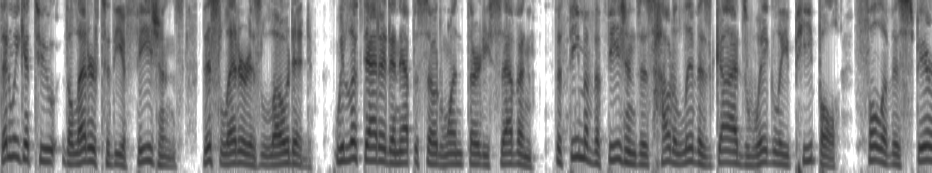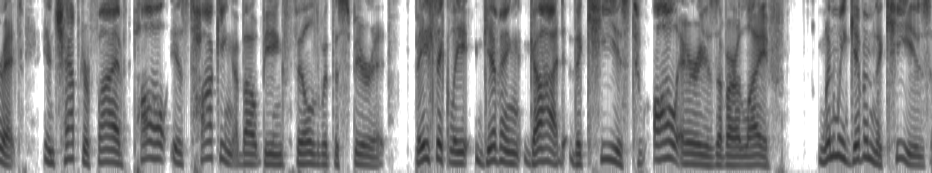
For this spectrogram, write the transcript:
Then we get to the letter to the Ephesians. This letter is loaded. We looked at it in episode 137. The theme of Ephesians is how to live as God's wiggly people, full of His Spirit. In chapter 5, Paul is talking about being filled with the Spirit, basically giving God the keys to all areas of our life. When we give Him the keys,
